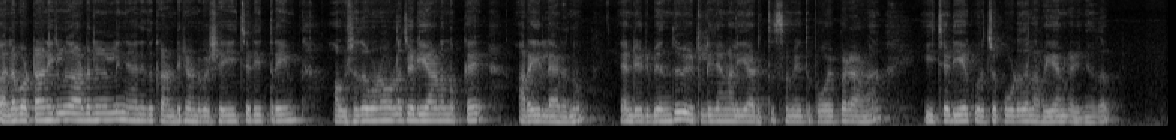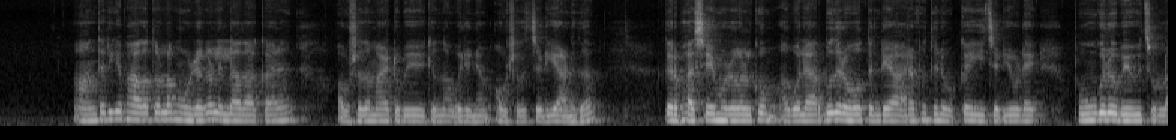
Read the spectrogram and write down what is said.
പല ബൊട്ടാണിക്കൽ ഗാർഡനുകളിലും ഞാനിത് കണ്ടിട്ടുണ്ട്. പക്ഷേ ഈ ചെടി ഇത്രയും ഔഷധ ഗുണമുള്ള ചെടിയാണെന്നൊക്കെ അറിയില്ലായിരുന്നു. എന്റെ ഒരു ബന്ധു വീട്ടിൽ ഞങ്ങൾ ഈ അടുത്ത സമയത്ത് പോയപ്പോഴാണ് ഈ ചെടിയെക്കുറിച്ച് കൂടുതൽ അറിയാൻ കഴിഞ്ഞത്. ആന്തരിക ഭാഗത്തുള്ള മുഴകൾ ഇല്ലാതാക്കാൻ ഔഷധമായിട്ട് ഉപയോഗിക്കുന്ന ഒരിനം ഔഷധ ചെടിയാണിത്. ഗർഭാശയ മുഴകൾക്കും അതുപോലെ അർബുദ രോഗത്തിന്റെ ആരംഭത്തിലുമൊക്കെ ഈ ചെടിയുടെ പൂങ്കുല ഉപയോഗിച്ചുള്ള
